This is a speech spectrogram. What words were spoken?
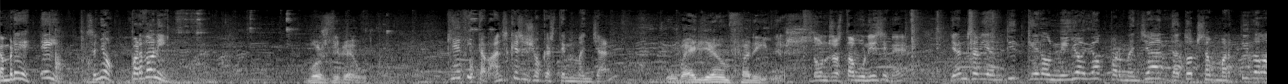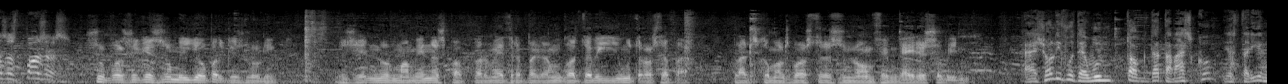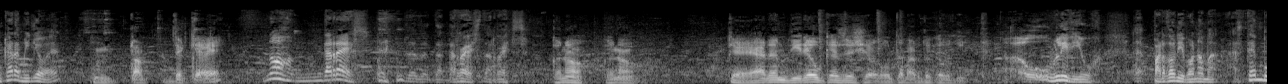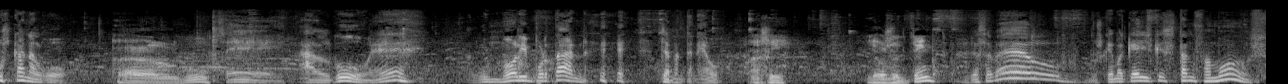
Cambrer, ei, senyor, perdoni. Vos direu, Què ha dit abans que és això que estem menjant? ovella amb farines. Doncs està boníssim, eh? Ja ens havien dit que era el millor lloc per menjar de tot Sant Martí de les Esposes. Suposo que és el millor perquè és l'únic. La gent normalment es pot permetre pagar un got de vi i un tros de pa. Plats com els vostres no en fem gaire sovint. A això li foteu un toc de tabasco i estaria encara millor, eh? Un toc de què? No, de res. De, de, de res, de res. Que no, que no. Que ara em direu què és això del tabac heu dit. Uh, Oblidi-ho. Eh, Perdoni, bon home, estem buscant algú. Algú? Sí, algú, eh? Algú molt important. ja m'enteneu. Ah, sí? Ja us entenc? Ja sabeu, busquem aquell que és tan famós.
